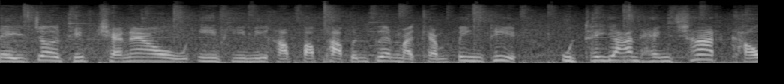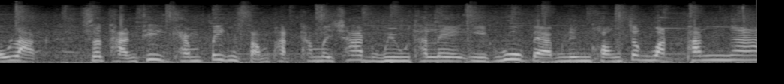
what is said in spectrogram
Nature Tip Channel EP นี้ครับ ปั๊บพาเพื่อนๆ มาแคมปิ้งที่อุทยานแห่งชาติเขาหลัก สถานที่แคมปิ้งสัมผัสธรรมชาติวิวทะเลอีกรูปแบบหนึ่งของจังหวัดพังงา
